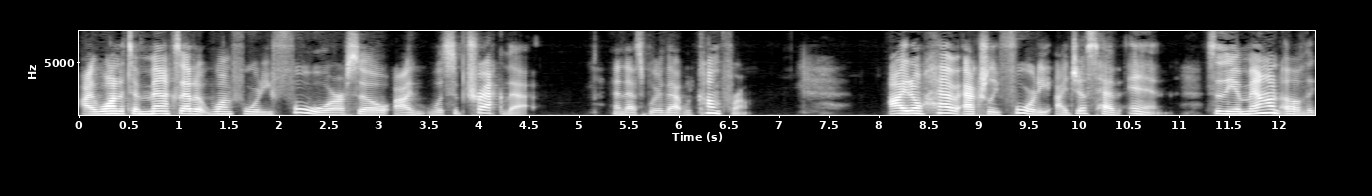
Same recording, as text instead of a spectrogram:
I wanted to max out at 144 so I would subtract that and that's where that would come from I don't have actually 40, I just have N. So the amount of the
